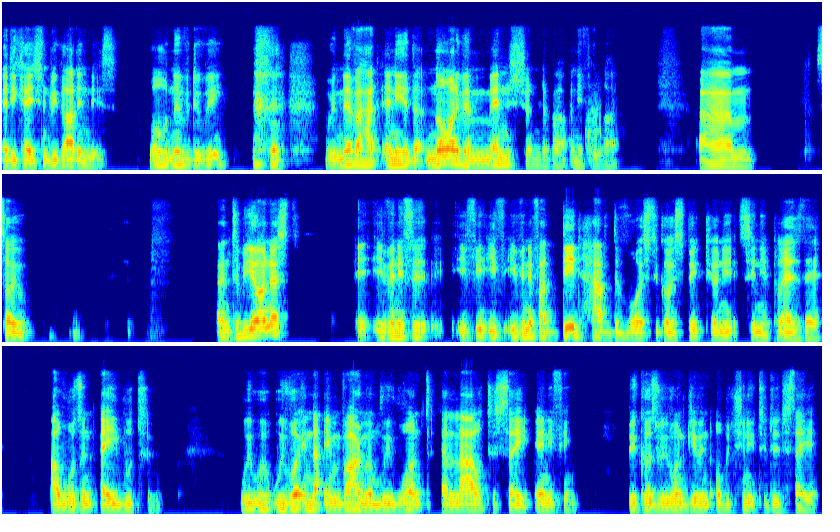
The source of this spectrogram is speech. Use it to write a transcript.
education regarding this. Well, never do we. we never had any of that. No one even mentioned about anything like um, so, and to be honest, even if, if, if even if I did have the voice to go speak to any senior players there, I wasn't able to. We, we, we were in that environment. We weren't allowed to say anything because we weren't given opportunity to say it.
